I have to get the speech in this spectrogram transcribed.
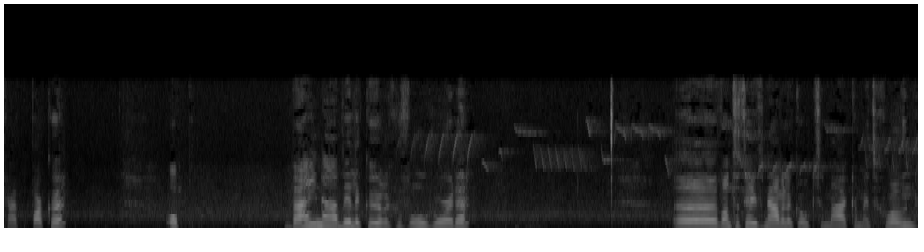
gaat pakken bijna willekeurige volgorde. Uh, want het heeft namelijk ook te maken met gewoon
